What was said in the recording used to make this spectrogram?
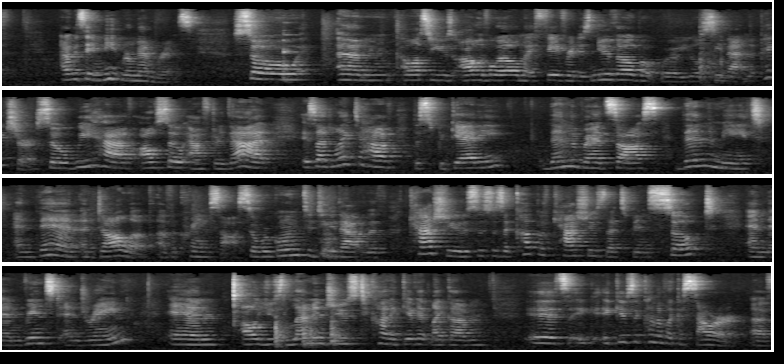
I would say, meat remembrance. So um, I'll also use olive oil. My favorite is Nuvo, but you'll see that in the picture. So we have also after that is I'd like to have the spaghetti then the red sauce, then the meat, and then a dollop of a cream sauce. So we're going to do that with cashews. This is a cup of cashews that's been soaked and then rinsed and drained. And I'll use lemon juice to kind of give it like um, it's it, it gives it kind of like a sour uh,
